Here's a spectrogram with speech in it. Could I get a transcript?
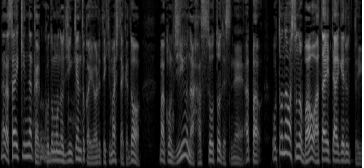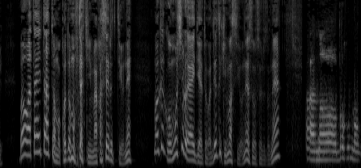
だから最近なんか子どもの人権とか言われてきましたけど、まあ、この自由な発想とですね、やっぱ大人はその場を与えてあげるという、場を与えた後はもう子どもたちに任せるっていうね、まあ、結構面白いアイディアとか出てきますよね、そうするとね。あの、僕も、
